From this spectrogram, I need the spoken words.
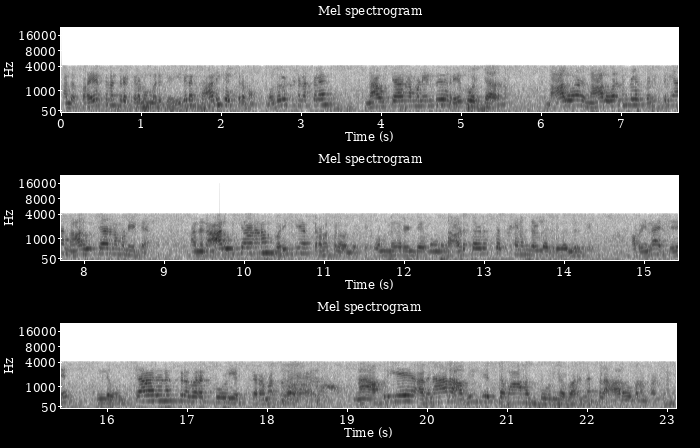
அந்த பிரயத்தனத்துல கிரமம் இருக்கு. இதுல காலிக கிரமம். முதல் கணத்துல நான் உச்சாரணம் பண்ணிருந்து ரேபோச்சாரணம். நாலு வ- நாலு வருடங்களை தனித்தனியா நாலு உச்சாரணம் பண்ணிட்டேன். அந்த நாலு உச்சாரணம் வரிசையா கிரமத்துல வந்திருக்கு. ஒண்ணு ரெண்டு மூணு அடுத்தடுத்த க்ஷணங்கள்ல இப்படி வந்திருக்கு. அப்ப என்னாச்சு? இந்த உச்சாரணத்துல வரக்கூடிய கிரமத்தை நான் அப்படியே அதனால அபிவியத்தமாக கூடிய வர்ணத்துல ஆரோபணம் பண்றேன்.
